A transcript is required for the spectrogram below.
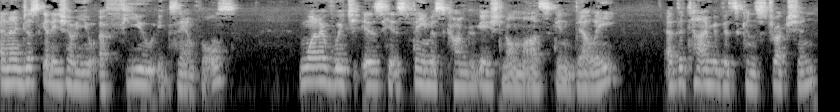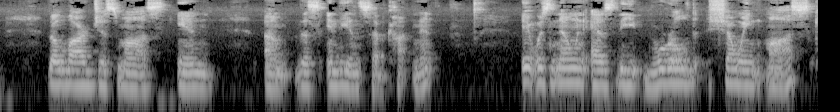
And I'm just going to show you a few examples, one of which is his famous congregational mosque in Delhi. At the time of its construction, the largest mosque in um, this Indian subcontinent. It was known as the World Showing Mosque.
